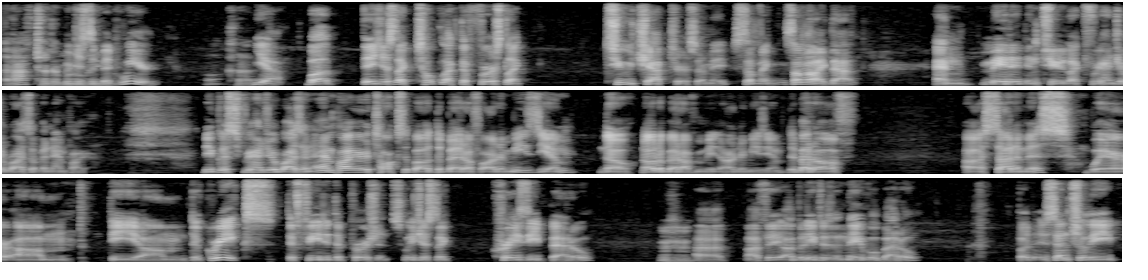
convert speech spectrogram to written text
After the which is a bit weird. Okay. Yeah, but they just like took like the first like two chapters or maybe something something like that, and made it into like 300 Rise of an Empire. Because 300 Rise of an Empire talks about the Battle of Artemisium. No, not the Battle of Artemisium. The Battle of uh, Salamis, where um the um the Greeks defeated the Persians, which is like crazy battle. Mhm. Uh, I think I believe it's a naval battle, but essentially,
